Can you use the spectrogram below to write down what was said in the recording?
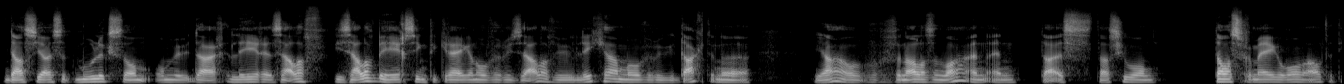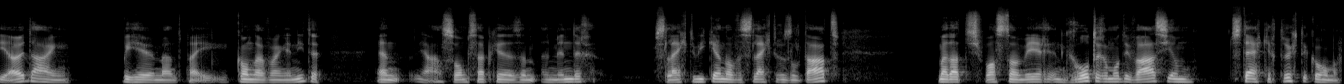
dat is juist het moeilijkste om, om u daar leren zelf, die zelfbeheersing te krijgen over uzelf, uw lichaam, over uw gedachten. Uh, ja, over van alles en wat. En, en dat, is, dat is gewoon, dat was voor mij gewoon altijd die uitdaging op een gegeven moment. Maar ik kon daarvan genieten. En ja, soms heb je dus een minder slecht weekend of een slecht resultaat. Maar dat was dan weer een grotere motivatie om sterker terug te komen.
